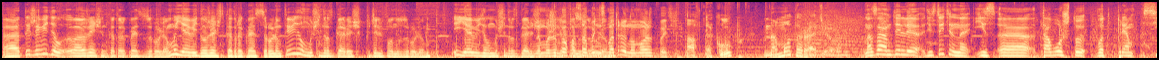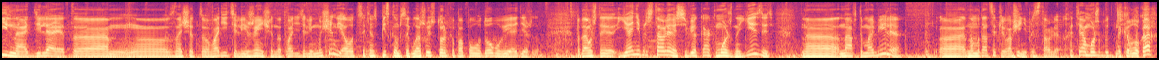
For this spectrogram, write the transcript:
Э, Ты же видел э, женщин, которые красятся за рулем? И я видел женщин, которые красятся за рулем. Ты видел мужчин, разговаривающих по телефону за рулем? И я видел мужчин, разговаривающих На по мужиков особо не смотрю, но может быть. Автоклуб на Моторадио. На самом деле, действительно, из э, того, что вот прям сильно отделяет, э, э, значит, водителей женщин от водителей мужчин, я вот с этим списком соглашусь только по поводу обуви и одежды. Потому что я не представляю себе, как можно ездить э, на автомобиле, э, на мотоцикле вообще не представляю. Хотя, может быть... На каблуках?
